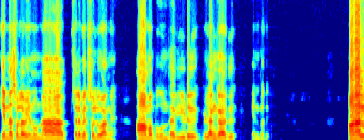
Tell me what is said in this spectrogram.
என்ன சொல்ல வேணும்னா சில பேர் சொல்லுவாங்க ஆமை புகுந்த வீடு விளங்காது என்பது. ஆனால்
